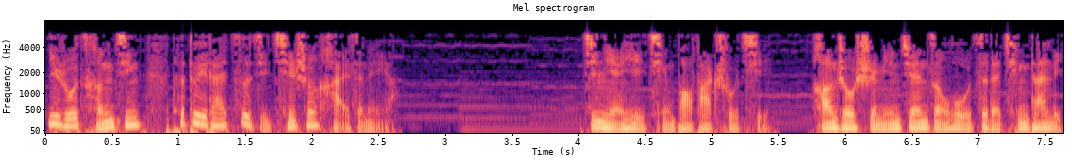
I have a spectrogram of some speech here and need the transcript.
一如曾经他对待自己亲生孩子那样。今年疫情爆发初期。杭州市民捐赠物资的清单里，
